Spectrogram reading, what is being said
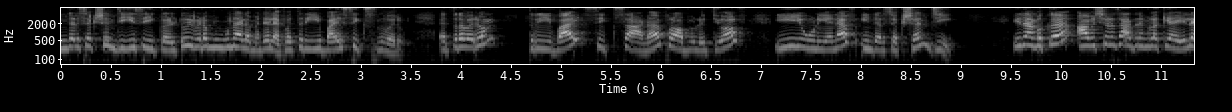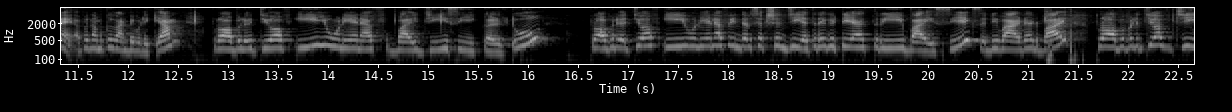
intersection G is equal to ഇവിടെ മൂന്ന് എലമെന്റ് അല്ലേ? അപ്പോൾ ത്രീ ബൈ സിക്സ് എന്ന് വരും. എത്ര വരും? ത്രീ ബൈ സിക്സ് ആണ് probability of E union F intersection G ഇത് നമുക്ക് ആവശ്യമുള്ള സാധനങ്ങളൊക്കെ ആയില്ലേ അപ്പോൾ നമുക്ക് കണ്ടുപിടിക്കാം. Probability of E union F by G is equal to probability of E union of intersection G എത്ര കിട്ടിയ? Three by six divided by probability of G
